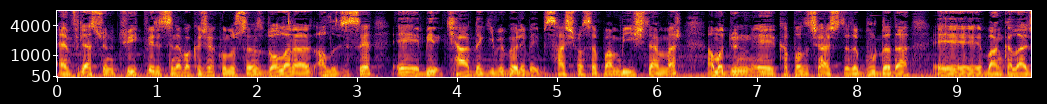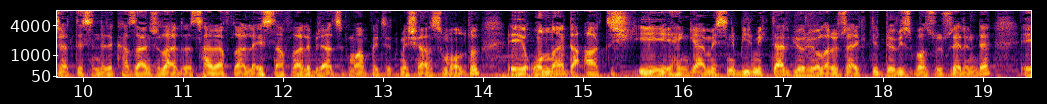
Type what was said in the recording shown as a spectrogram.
Enflasyonu TÜİK verisine bakacak olursanız dolar alıcısı e, bir karda gibi böyle bir saçma sapan bir işlem var. Ama dün e, kapalı çarşıda da burada da e, Bankalar Caddesi'nde de kazancılarda da sarraflarla esnaflarla birazcık muhabbet etme şansım oldu. E, onlar da artış e, hengamesini bir miktar görüyorlar özellikle döviz bazı üzerinde. E,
